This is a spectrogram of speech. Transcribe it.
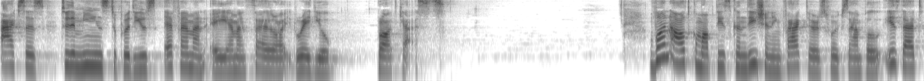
access to the means to produce FM and AM and satellite radio broadcasts. One outcome of these conditioning factors, for example, is that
